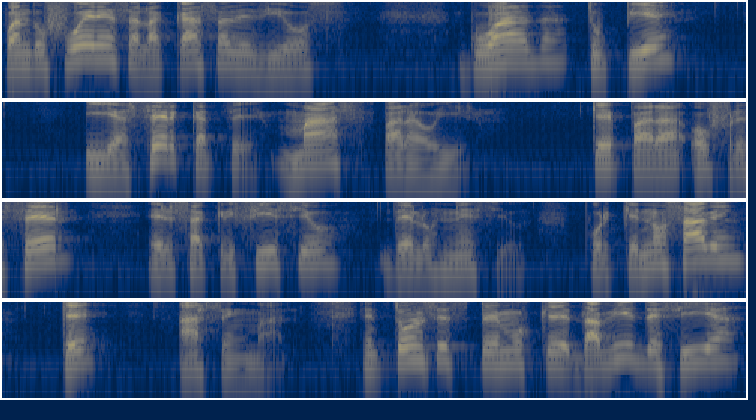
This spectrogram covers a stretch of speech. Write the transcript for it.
Cuando fueres a la casa de Dios, guarda tu pie y acércate más para oír que para ofrecer el sacrificio de los necios, porque no saben qué hacen mal. Entonces vemos que David decía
